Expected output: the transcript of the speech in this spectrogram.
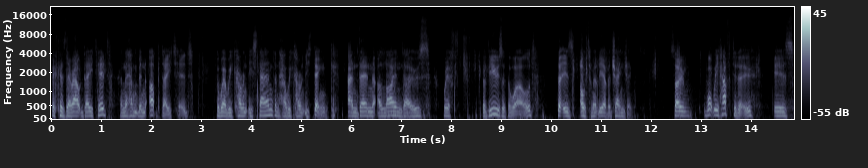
because they're outdated and they haven't been updated to where we currently stand and how we currently think, and then align those with the views of the world that is ultimately ever changing. So, what we have to do is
